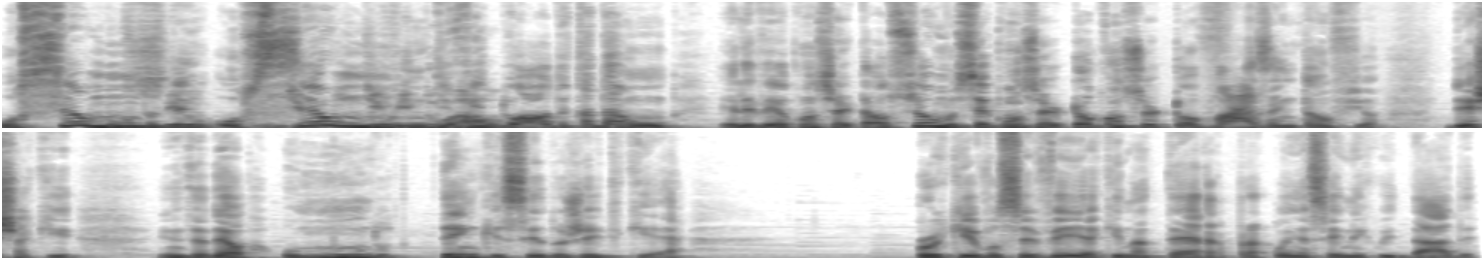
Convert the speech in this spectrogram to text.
O seu mundo Seu, tem o seu mundo individual. de cada um. Ele veio consertar o seu mundo. Você consertou, consertou. Vaza então, filho. Deixa aqui. Entendeu? O mundo tem que ser do jeito que é. Porque você veio aqui na Terra para conhecer a iniquidade.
